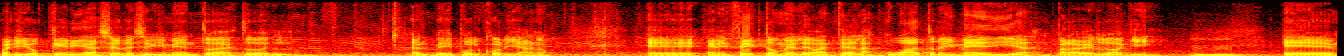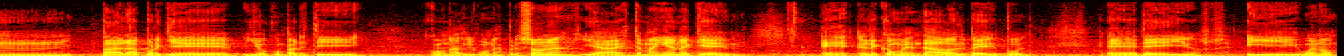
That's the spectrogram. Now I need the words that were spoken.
Bueno, yo quería hacerle seguimiento a esto del al béisbol coreano. Eh, en efecto, me levanté a las cuatro y media para verlo aquí. Em, para, porque yo compartí con algunas personas ya esta mañana que eh, he recomendado el béisbol eh, de ellos. Y bueno,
